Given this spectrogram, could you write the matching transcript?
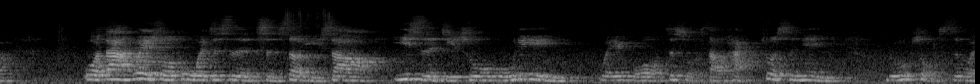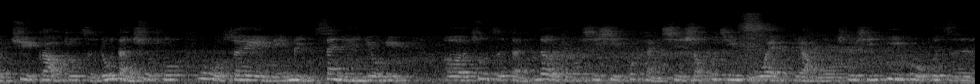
啊。我当未说不为之事，此色已烧，以死即出，无令为火之所烧害。作是念语，如所思为具告诸子：汝等诉出，父虽怜悯，甚言忧郁，而诸子等乐着嬉戏，不肯信受，不惊不畏，了无初心，亦复不知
